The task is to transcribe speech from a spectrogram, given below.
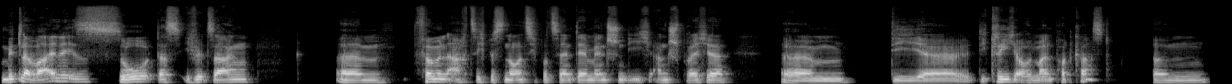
mittlerweile ist es so, dass ich würde sagen, ähm, 85 bis 90 Prozent der Menschen, die ich anspreche, ähm, die, äh, die kriege ich auch in meinen Podcast. Ähm,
